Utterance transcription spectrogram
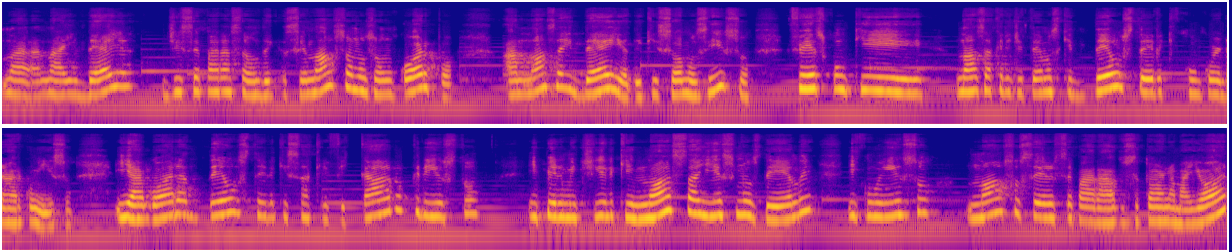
na, na ideia de separação, de, se nós somos um corpo, a nossa ideia de que somos isso fez com que nós acreditamos que Deus teve que concordar com isso. E agora Deus teve que sacrificar o Cristo e permitir que nós saíssemos dele, e com isso nosso ser separado se torna maior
